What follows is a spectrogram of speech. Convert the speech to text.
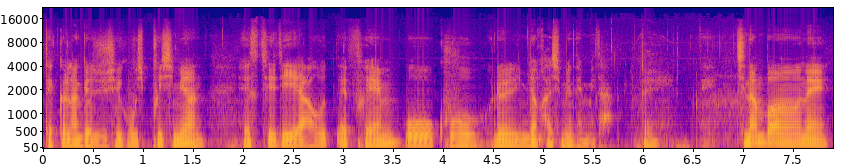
댓글 남겨주시고 싶으시면 std out fm 59를 입력하시면 됩니다. 네. 지난번에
